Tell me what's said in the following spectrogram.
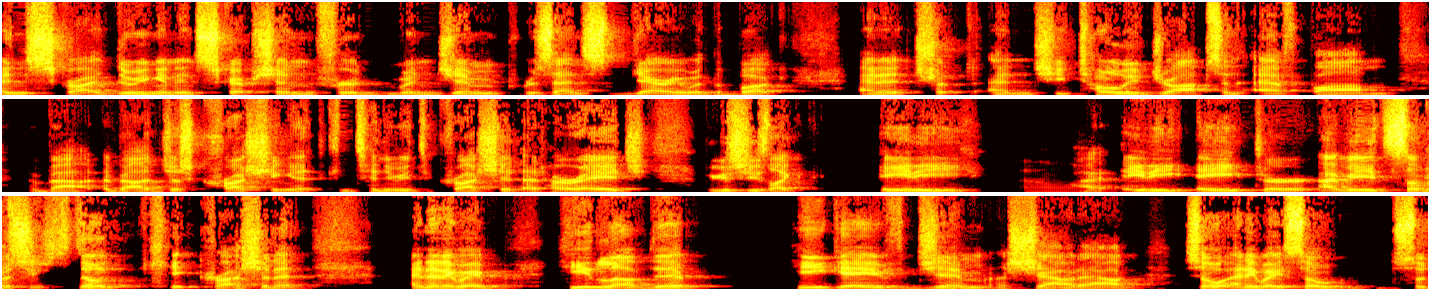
inscri- doing an inscription for when Jim presents Gary with the book and it and she totally drops an f bomb about about just crushing it, continuing to crush it at her age because she's like 80, oh, uh, wow. 88 or I mean, so but she's still keep crushing it. And anyway, he loved it. He gave Jim a shout out. So anyway, so so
